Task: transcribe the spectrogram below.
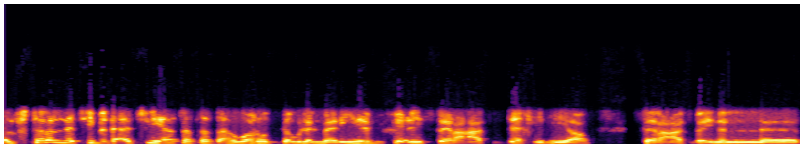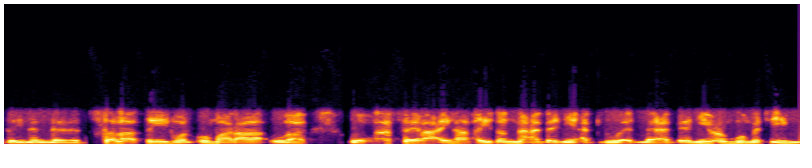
الفترة التي بدأت فيها تتدهور الدولة الماليه بفعل الصراعات الداخليه صراعات بين بين السلاطين والأمراء وصراعها أيضا مع بني عبد الواد مع بني عمومتهم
